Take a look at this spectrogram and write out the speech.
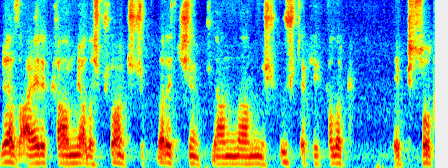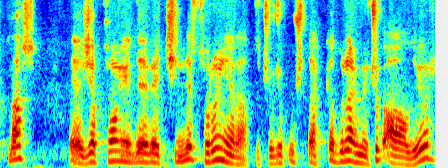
biraz ayrı kalmaya alışmış olan çocuklar için planlanmış 3 dakikalık episodlar e, Japonya'da ve Çin'de sorun yarattı. Çocuk 3 dakika duramıyor. Çok ağlıyor.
